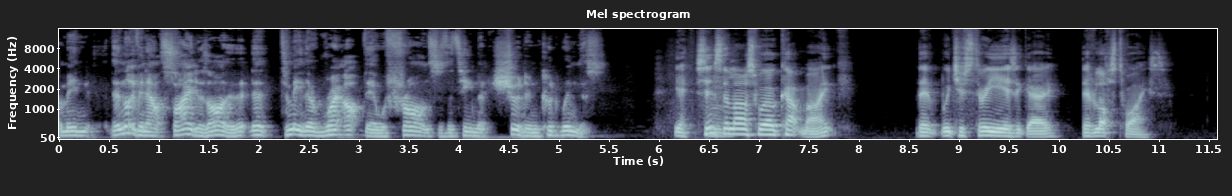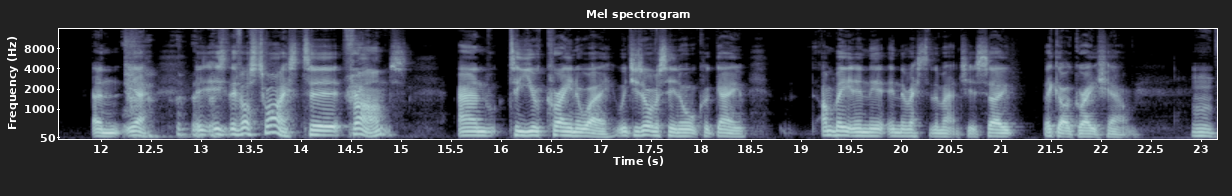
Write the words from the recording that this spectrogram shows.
I mean, they're not even outsiders, are they? They're, to me, they're right up there with France as the team that should and could win this. Yeah, since mm. the last World Cup, Mike, which was three years ago, they've lost twice. And yeah, they've lost twice to France and to Ukraine away, which is obviously an awkward game. Unbeaten in the in the rest of the matches, so they got a great shout. Mm.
